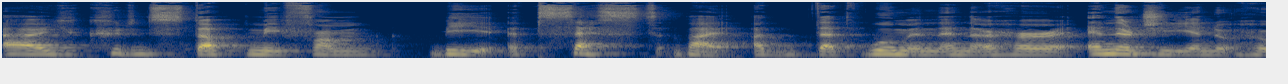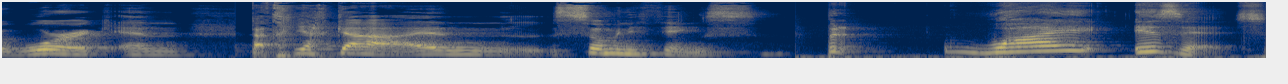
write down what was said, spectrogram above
uh, you couldn't stop me from be obsessed by uh, that woman and her energy and her work and patriarchat and so many things. But why is it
